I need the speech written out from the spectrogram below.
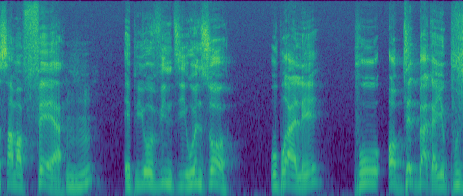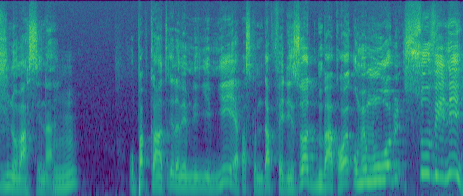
ça m'a- fait, et puis vous venez dire, Windsor, vous pouvez aller pour update bagaille pour Juno Marcina. Ou pas qu'à entrer dans la même ligne mieux parce que m'd'a fait des ordres, m'pas correct, ou même ou souvenir,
